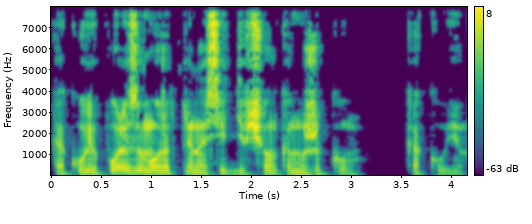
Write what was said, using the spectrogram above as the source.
Какую пользу может приносить девчонка мужику? Какую?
